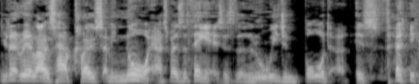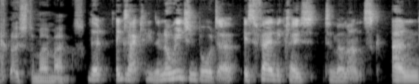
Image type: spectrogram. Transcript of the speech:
you don't realize how close. I mean, Norway. I suppose the thing is, is that the Norwegian border is fairly close to Murmansk. The, exactly, the Norwegian border is fairly close to Murmansk, and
